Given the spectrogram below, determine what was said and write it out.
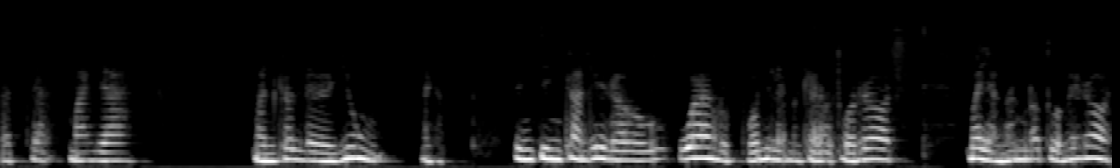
สัจจะมายา มันก็เลยยุ่งนะครับ จริงๆ การที่เราว่างหลุดพ้นนี่แหละมันการเอาตัวรอด ไม่อย่างนั้นมันเอาตัวไม่รอด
